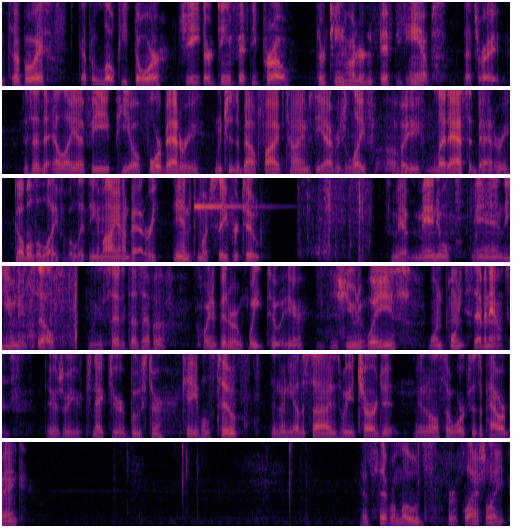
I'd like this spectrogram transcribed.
What's up, boys? Got the Loki Thor J1350 Pro, 1350 amps. That's right. This has a LIFE PO4 battery, which is about five times the average life of a lead acid battery, double the life of a lithium ion battery, and it's much safer too. So we have the manual and the unit itself. Like I said, it does have a quite a bit of weight to it here. This unit weighs 1.7 ounces. There's where you connect your booster cables to. Then on the other side is where you charge it and it also works as a power bank. Has several modes for a flashlight.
